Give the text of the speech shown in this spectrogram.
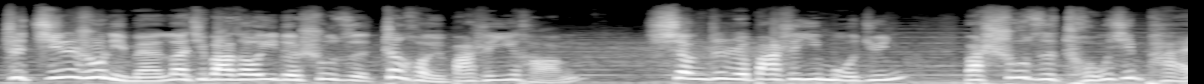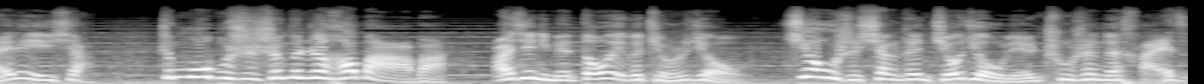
这经书里面乱七八糟一堆数字，正好有八十一行，象征着八十一魔君。把数字重新排列一下，这莫不是身份证号码吧？而且里面都有个九十九，就是象征九九年出生的孩子。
